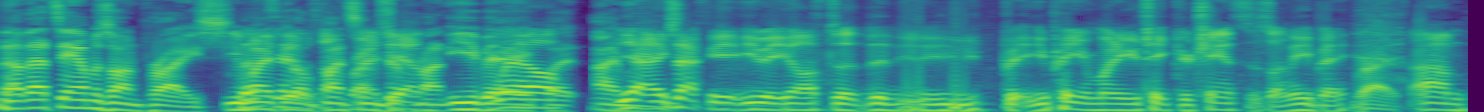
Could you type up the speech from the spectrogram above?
Now that's Amazon price. You might That's be able to find something price, different yeah. on eBay, Well, but I yeah, mean, exactly. eBay, you'll have to you, pay- you pay your money, you take your chances on eBay. Right. Um,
